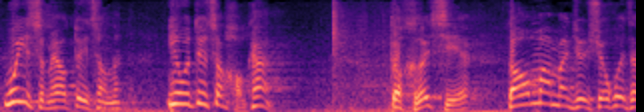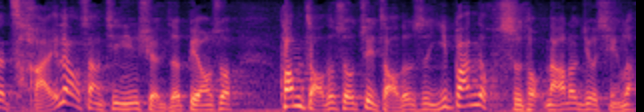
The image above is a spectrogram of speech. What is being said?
为什么要对称呢？因为对称好看。的和谐，然后慢慢就学会在材料上进行选择。比方说，他们找的时候最早的是一般的石头拿到就行了。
